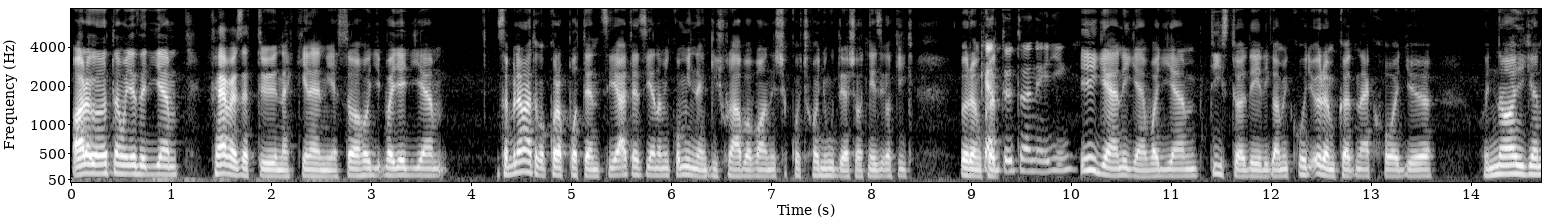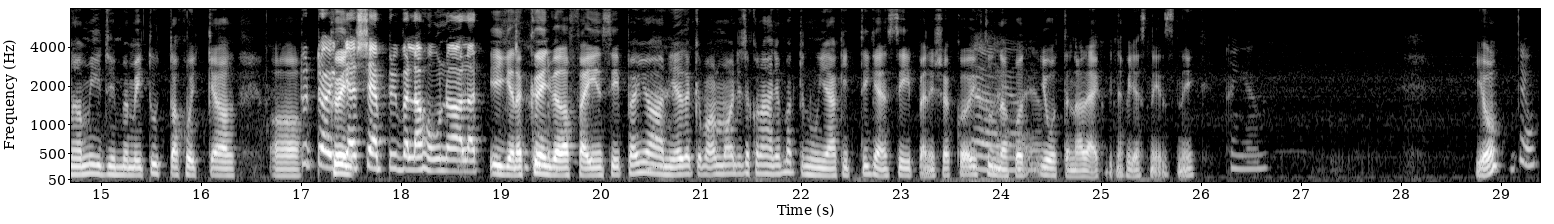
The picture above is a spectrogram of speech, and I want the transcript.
Arra gondoltam, hogy ez egy ilyen felvezetőnek kéne lennie, szóval, hogy, vagy egy ilyen, szóval nem látok akkor a potenciált, ez ilyen, amikor mindenki iskolában van, és akkor csak a nyugdíjasokat nézik, akik örömköd... Kettőtől négyig. Igen, igen, vagy ilyen tíztől délig, amikor hogy örömködnek, hogy, hogy na igen, a mi időnkben még tudtak, hogy kell a Tudta, hogy könyv- kell seprűvel a hóna alatt. igen, a könyvvel a fején szépen, Jani, ezek, majd ezek a lányok megtanulják itt igen szépen, és akkor Ja, tudnak ja, ott ja. jót tenni a lelküknek, hogy ezt néznék. Igen. Jó? Jó.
